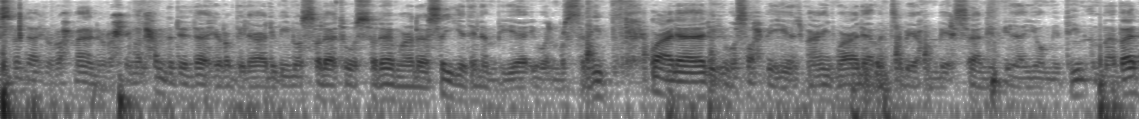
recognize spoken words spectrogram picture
بسم الله الرحمن الرحيم الحمد لله رب العالمين والصلاة والسلام على سيد الأنبياء والمرسلين وعلى آله وصحبه أجمعين وعلى من تبعهم بإحسان إلى يوم الدين. أما بعد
